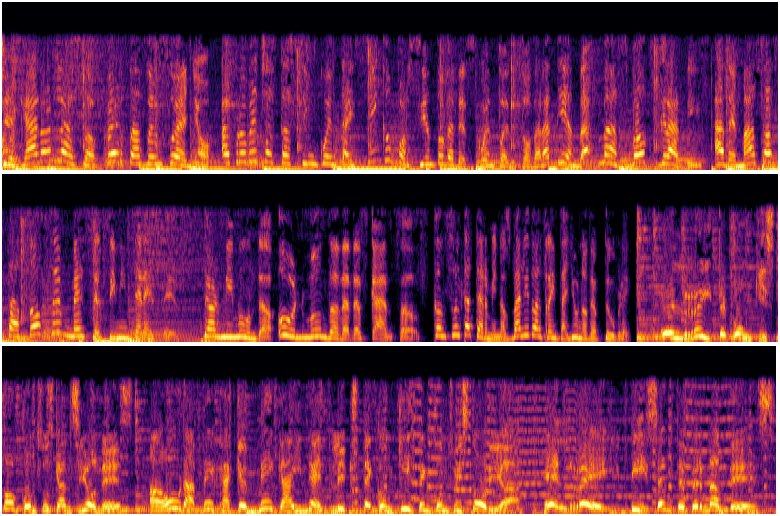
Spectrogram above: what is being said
Llegaron las ofertas del sueño. Aprovecha hasta 55% de descuento en toda la tienda, más box gratis. Además, hasta 12 meses sin intereses. Dormimundo, un mundo de descansos. Consulta términos, válido al 31 de octubre. El rey te conquistó con sus canciones. Ahora deja que Mega y Netflix te conquisten con su historia. El rey, Vicente Fernández.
